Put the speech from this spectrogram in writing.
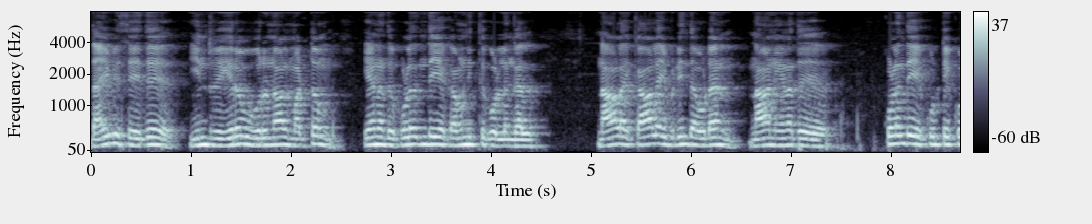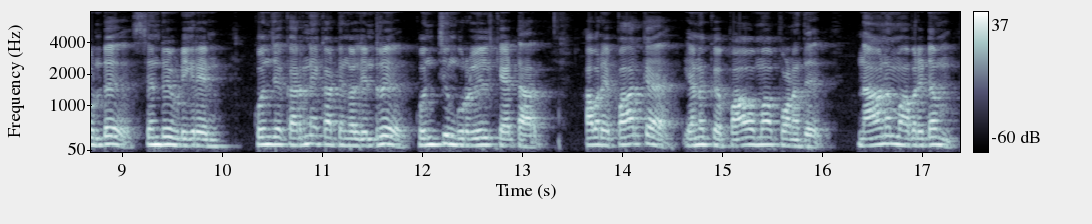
தயவு செய்து இன்று இரவு ஒரு நாள் மட்டும் எனது குழந்தையை கவனித்துக் கொள்ளுங்கள். நாளை காலை விடிந்தவுடன் நான் எனது குழந்தையை கூட்டிக் கொண்டு சென்று விடுகிறேன். கொஞ்சம் கருணை காட்டுங்கள் என்று கொஞ்சம் குரலில் கேட்டார். அவரை பார்க்க எனக்கு பாவமா போனது. நானும் அவரிடம்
